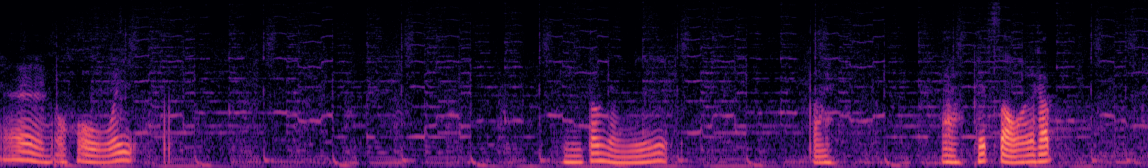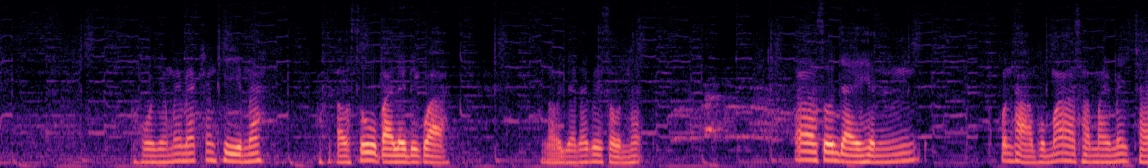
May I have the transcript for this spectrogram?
เออ โอ้โหมันต้องอย่างนี้ ไป อะ เพชรสองนะครับ โอ้โห ยังไม่แม็กทั้งทีมนะ เราสู้ไปเลยดีกว่า เราอย่าได้ไปสนนะส่วนใหญ่เห็น คนถามผมว่าทำไมไม่ใช้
